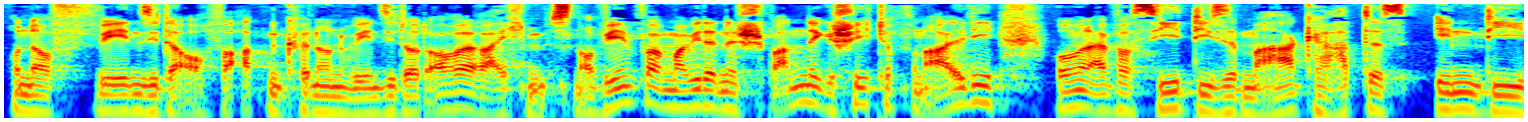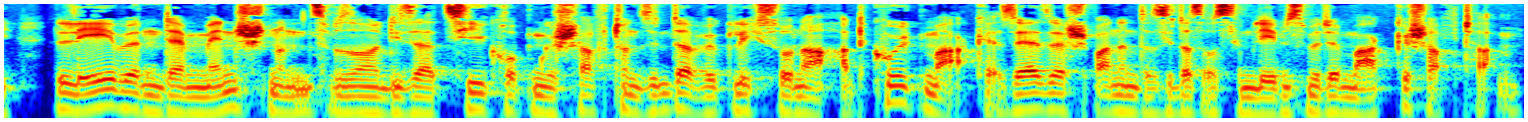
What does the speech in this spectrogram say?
und auf wen sie da auch warten können und wen sie dort auch erreichen müssen. Auf jeden Fall mal wieder eine spannende Geschichte von Aldi, wo man einfach sieht, diese Marke hat es in die Leben der Menschen und insbesondere dieser Zielgruppen geschafft und sind da wirklich so eine Art Kultmarke. Sehr, sehr spannend, dass sie das aus dem Lebensmittelmarkt geschafft haben.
